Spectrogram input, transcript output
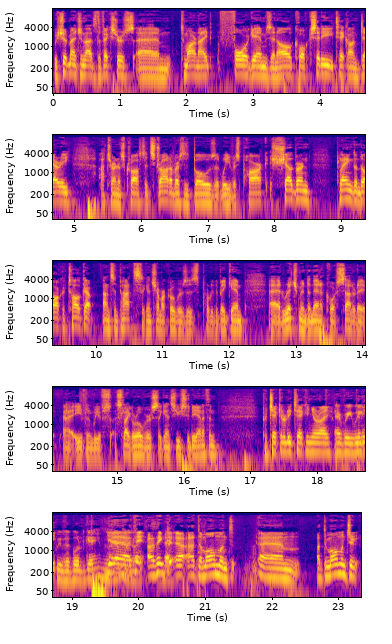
We should mention, lads, the fixtures. Um, tomorrow night, four games in all. Cork City take on Derry at Turner's Cross. It's Drogheda versus Bohs at Weavers Park. Shelbourne playing Dundalk at Tolka. And St Pat's against Shamrock Rovers is probably the big game uh, at Richmond. And then, of course, Saturday uh, evening we have Sligo Rovers against UCD. Anything particularly taking your eye? Every week we've a good game. Yeah, I think I think uh, at the moment, um, at the moment you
